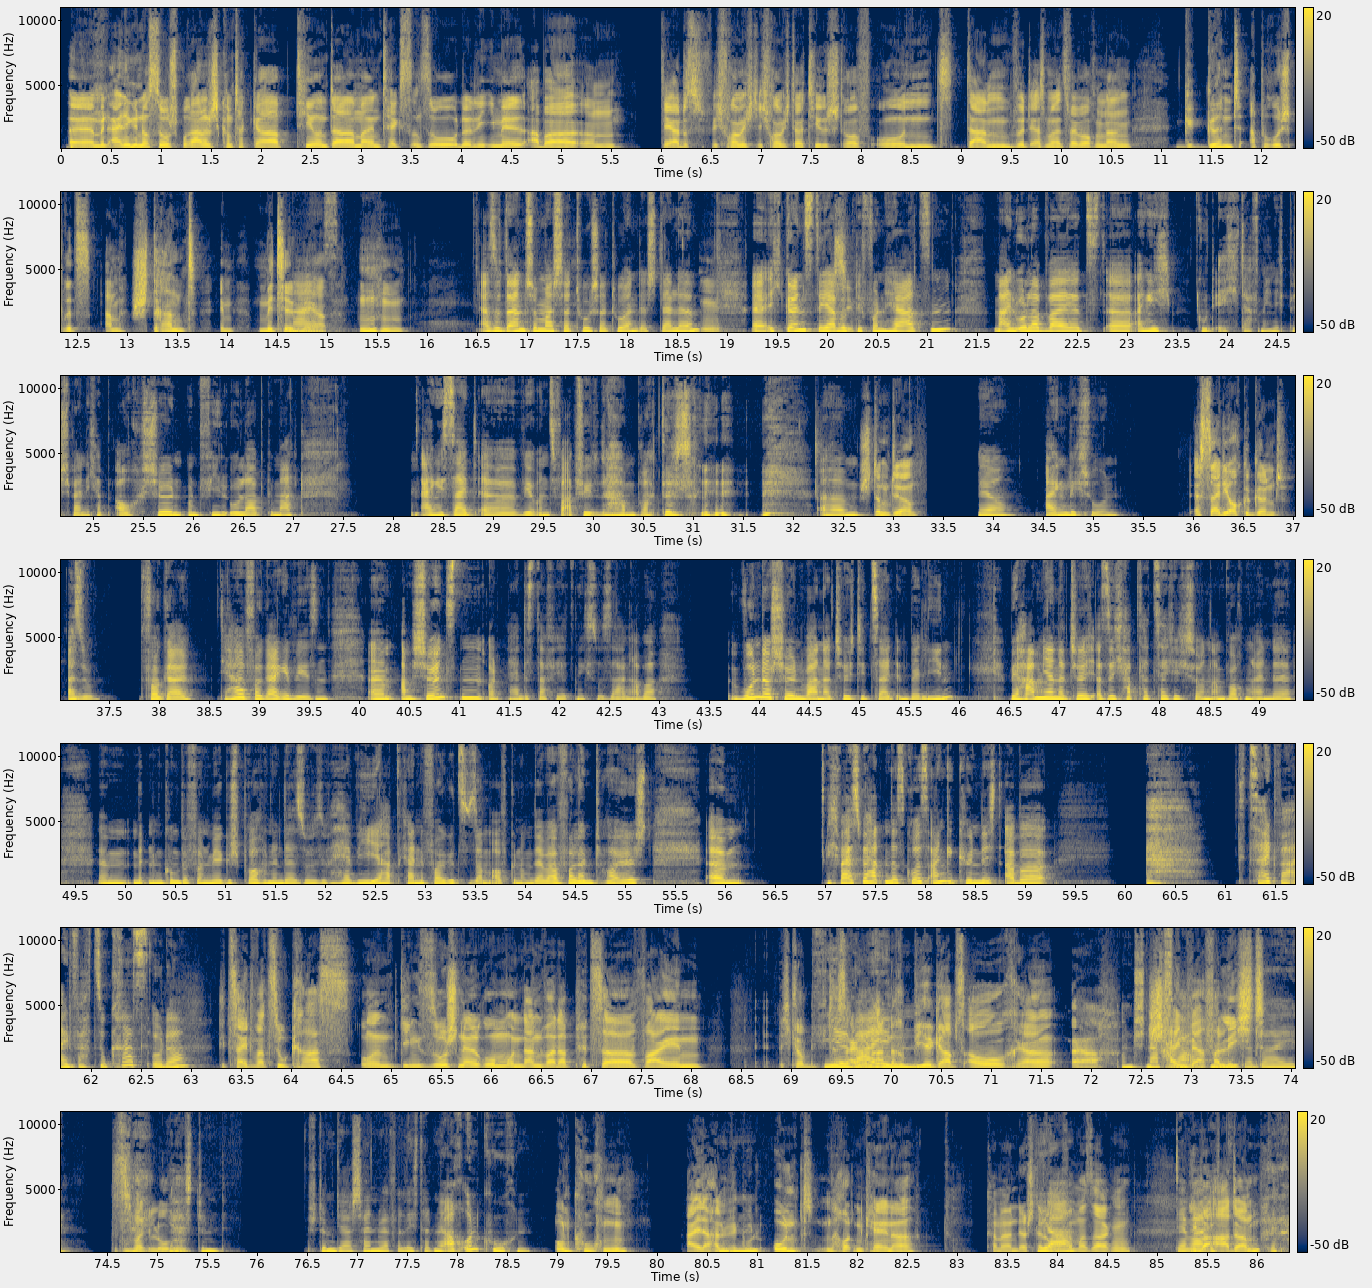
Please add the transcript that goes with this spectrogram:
Äh, mit einigen noch so sporadisch Kontakt gehabt, hier und da mal einen Text und so oder eine E-Mail, aber ähm, ja, das, ich freue mich, ich freue mich da tierisch drauf. Und dann wird erstmal zwei Wochen lang gegönnt Aperol Spritz am Strand im Mittelmeer. Nice. Mhm. Also dann schon mal Chateau Chateau an der Stelle. Äh, ich gönn's dir ja Merci. wirklich von Herzen. Mein Urlaub war jetzt äh, eigentlich, gut, ich darf mich nicht beschweren. Ich habe auch schön und viel Urlaub gemacht. Eigentlich seit äh, wir uns verabschiedet haben praktisch. ähm, Stimmt, ja. ja, eigentlich schon. Es sei dir auch gegönnt. Also, voll geil. Ja, voll geil gewesen. Ähm, am schönsten, und nein, das darf ich jetzt nicht so sagen, aber wunderschön war natürlich die Zeit in Berlin. Wir haben ja natürlich, also ich habe tatsächlich schon am Wochenende ähm, mit einem Kumpel von mir gesprochen und der so, so, hä, wie, ihr habt keine Folge zusammen aufgenommen. Der war voll enttäuscht. Ähm, ich weiß, wir hatten das groß angekündigt, aber äh, die Zeit war einfach zu krass, oder? Die Zeit war zu krass und ging so schnell rum und dann war da Pizza, Wein. Ich glaube, das eine Wein. oder andere Bier gab's auch, ja. ja. Und Schnaps war auch Scheinwerferlicht. dabei. Das ist nicht mal gelogen. Ja, stimmt. Stimmt, ja, Scheinwerferlicht hatten wir auch und Kuchen. Und Kuchen. Alter, hatten wir Mhm. gut. Und einen hotten Kellner. Kann man an der Stelle Ja. auch immer sagen. Der Lieber war Adam. echt,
